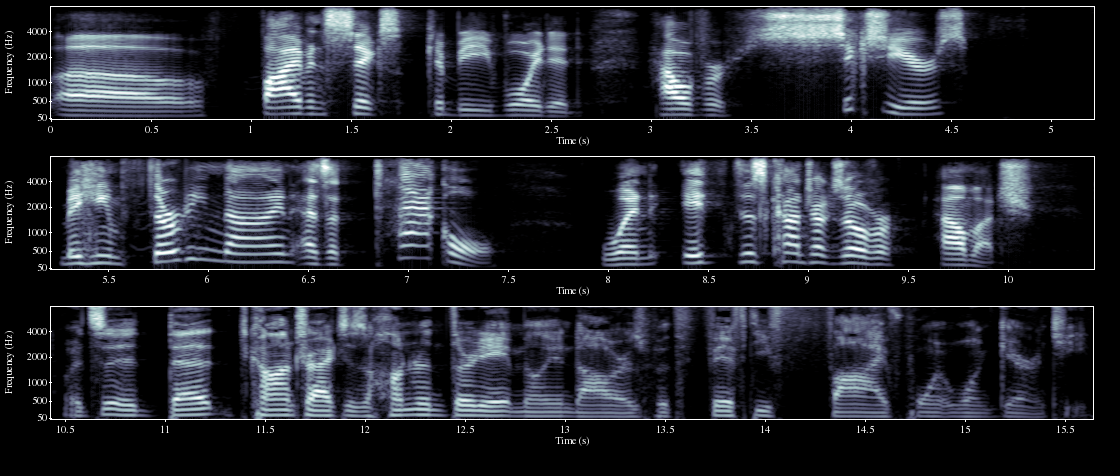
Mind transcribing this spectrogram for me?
uh, five and six can be voided. However, six years, making him 39 as a tackle when it this contract's over. How much? It's a that contract is 138 million dollars with 55.1 guaranteed.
